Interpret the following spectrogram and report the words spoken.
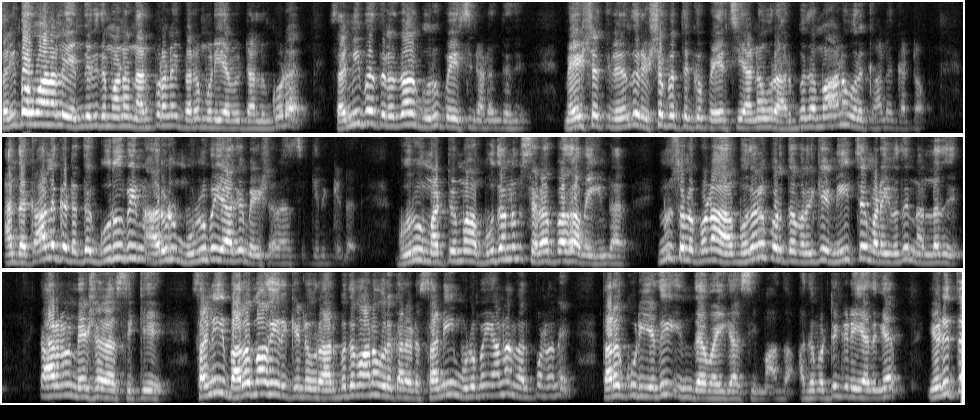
சனி பகவானால் எந்த விதமான நற்பலனை பெற முடியாவிட்டாலும் கூட சமீபத்தில் தான் குரு பயிற்சி நடந்தது. மேஷத்திலிருந்து ரிஷபத்துக்கு பயிற்சியான ஒரு அற்புதமான ஒரு காலகட்டம். அந்த காலகட்டத்தை குருவின் அருள் முழுமையாக மேஷராசிக்கு இருக்கின்றது. குரு மட்டுமா புதனும் சிறப்பாக அமைகின்றார். இன்னும் சொல்லப்போனால் புதனை பொறுத்த வரைக்கும் நீச்சம் அடைவது நல்லது. காரணம் மேஷராசிக்கு. சனி பலமாக இருக்கின்ற ஒரு அற்புதமான ஒரு காலகட்டம் சனி முழுமையான நற்பலனை தரக்கூடியது இந்த வைகாசி மாதம். அது மட்டும் கிடையாதுங்க. எடுத்த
